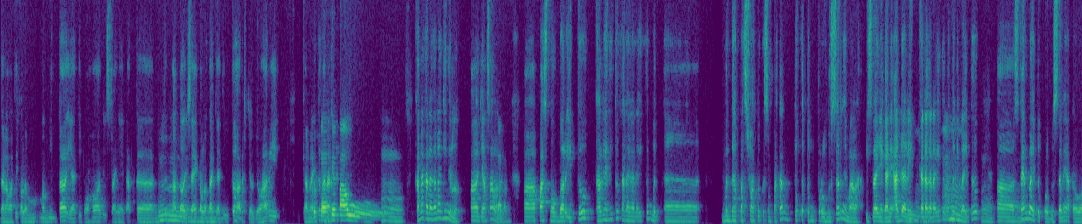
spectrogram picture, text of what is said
dalam arti kalau meminta ya dimohon istilahnya datang gitu. Hmm. Atau istilahnya kalau nggak jadi itu harus jauh-jauh hari karena itu kadang tahu. Hmm, karena kadang-kadang gini loh, uh, jangan salah. Uh, pas nobar itu kalian itu kadang-kadang itu uh, mendapat suatu kesempatan untuk ketemu produsernya malah istilahnya kan. Ada nih kadang-kadang itu tiba-tiba itu uh, standby itu produsernya atau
